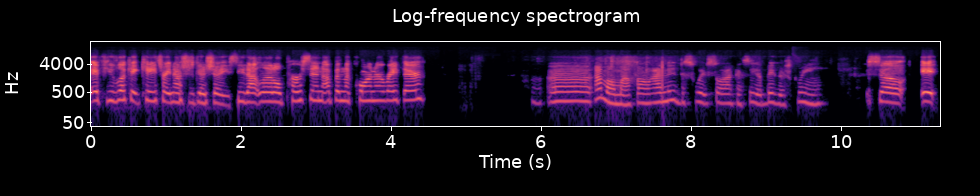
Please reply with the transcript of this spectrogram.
if you look at Kate's right now, she's going to show you. See that little person up in the corner right there? Uh, I'm on my phone. I need to switch so I can see a bigger screen. So it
